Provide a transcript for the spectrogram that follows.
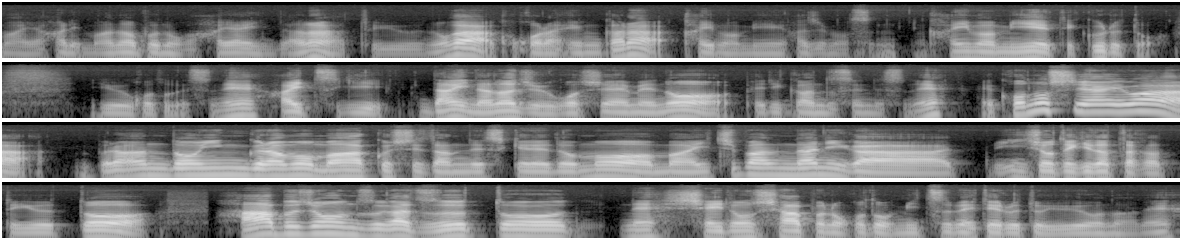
まあ、やはり学ぶのが早いんだなというのがここら辺から垣間見え始めます垣間見えてくるということですね。はい次第75試合目のペリカンズ戦ですね。この試合はブランドン・イングラムをマークしてたんですけれども、まあ、一番何が印象的だったかっていうとハーブ・ジョーンズがずっとねシェイドン・シャープのことを見つめてるというようなね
